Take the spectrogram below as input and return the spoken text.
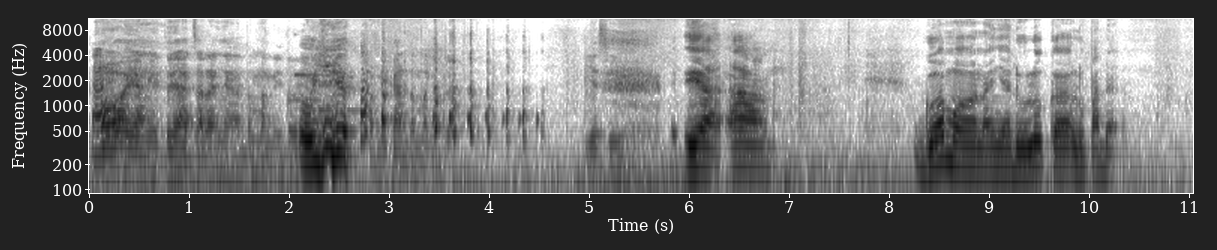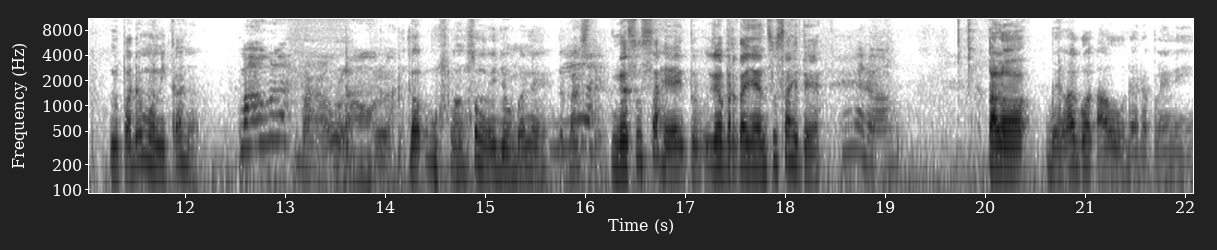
oh yang itu ya acaranya teman itu Oh iya. pernikahan teman itu iya sih Iya. gue mau nanya dulu ke lu pada. Lu pada mau nikah nggak? Mau lah. mau lah mau lah uh, Langsung ya jawabannya. ya. pasti Nggak susah ya itu. Nggak pertanyaan susah itu ya. Enggak dong. kalau Bella gue tahu udah ada planning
